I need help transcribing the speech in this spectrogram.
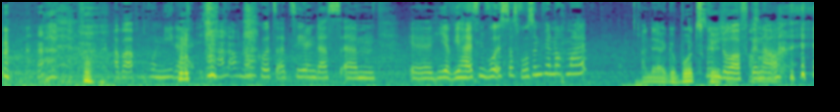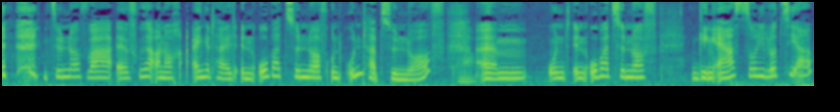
Aber apropos Nieder, ich kann auch noch kurz erzählen, dass ähm, äh, hier, wie heißen, wo ist das, wo sind wir nochmal? An der Geburtskirche. Zündorf, Ach so, genau. Zündorf war äh, früher auch noch eingeteilt in Oberzündorf und Unterzündorf. Ähm, und in Oberzündorf ging erst so die Luzi ab.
